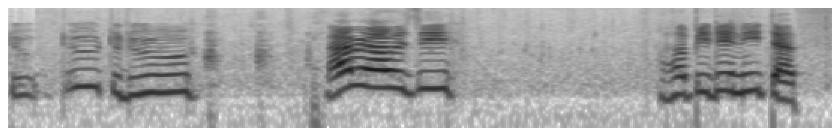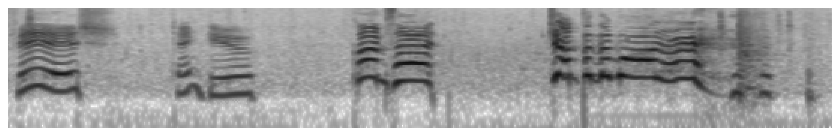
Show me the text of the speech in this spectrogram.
Do, do, do, do. Hi, Rosie. I hope you didn't eat that fish. Thank you. Clem's hut! Jump in the water!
